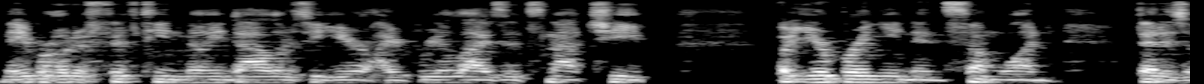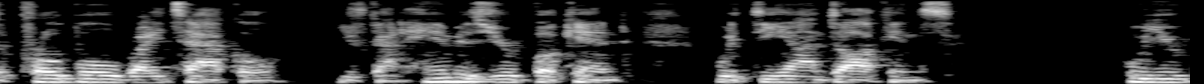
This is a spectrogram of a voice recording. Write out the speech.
neighborhood of $15 million a year. I realize it's not cheap, but you're bringing in someone that is a Pro Bowl right tackle. You've got him as your bookend with Dion Dawkins, who you,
